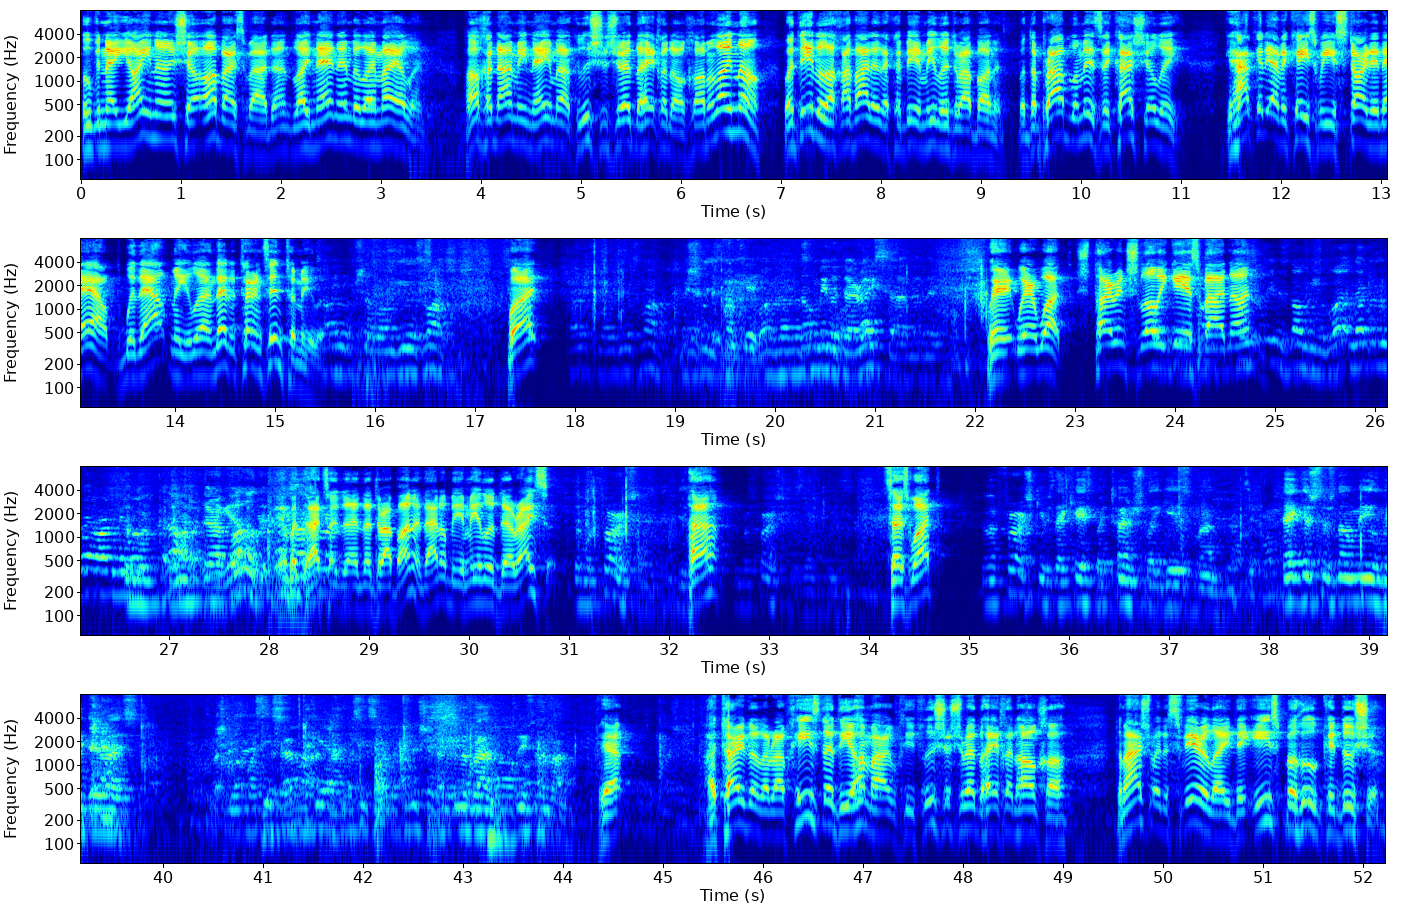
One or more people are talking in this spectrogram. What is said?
Uvnei yaina sha'abar sbadan, lainenem v'laimayelin. Hachanami Nema Kedusha Shred Lehechad Olcha. I'm like, no. But the Idul Chavada there could be a Mila Drabanan. But the problem is the Kashali. How can you have a case where you started out without Mila and then it turns into Mila? What? And. Where, where what? Shtarin Shloi Geas Banan? No, there are both. Yeah, but that's a, the, the Drabanan. That'll be a Mila Deraisa. The Mefarish. Huh? The Mefarish gives that case. Says what? The Mefarish gives that case by turn Shlei Giz man. Hegdish there's no meal with their eyes. That's in the bottom, three the bottom. Yeah. I tell you the Rav Chisda the Yamar Chitlusha Shred Lehechad Halcha. The Mashma the Sphere lay the East Bahu Kedusha.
